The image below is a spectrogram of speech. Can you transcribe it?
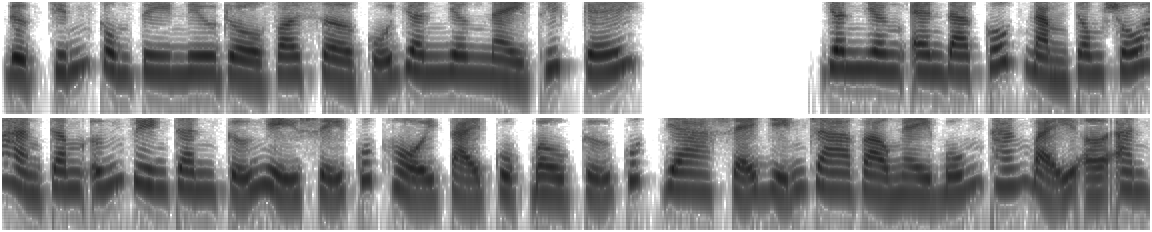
được chính công ty Neural Voice của doanh nhân này thiết kế. Doanh nhân Endacott nằm trong số hàng trăm ứng viên tranh cử nghị sĩ quốc hội tại cuộc bầu cử quốc gia sẽ diễn ra vào ngày 4 tháng 7 ở Anh.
